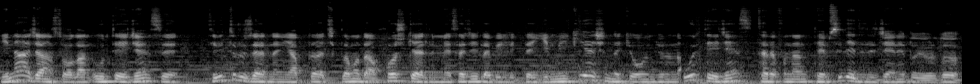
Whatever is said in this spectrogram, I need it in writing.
Yeni ajansı olan Ulti Agency, Twitter üzerinden yaptığı açıklamada hoş geldin mesajıyla birlikte 22 yaşındaki oyuncunun Ulti Agency tarafından temsil edileceğini duyurdu.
